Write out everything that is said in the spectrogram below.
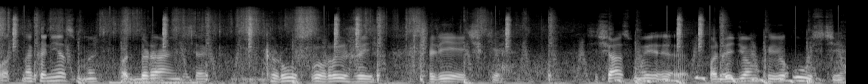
Вот, наконец, мы подбираемся к руслу рыжей речки. Сейчас мы э, подойдем к ее устью.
